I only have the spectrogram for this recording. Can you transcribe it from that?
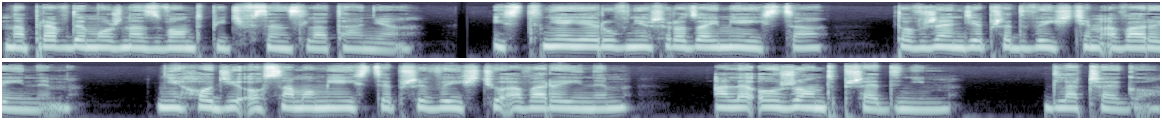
Naprawdę można zwątpić w sens latania. Istnieje również rodzaj miejsca, to w rzędzie przed wyjściem awaryjnym. Nie chodzi o samo miejsce przy wyjściu awaryjnym, ale o rząd przed nim. Dlaczego?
